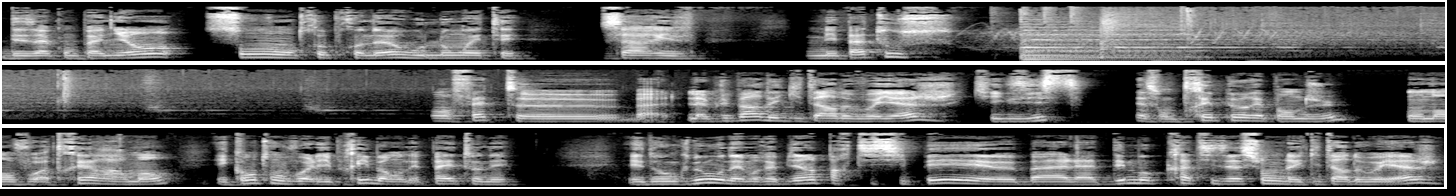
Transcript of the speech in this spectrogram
des accompagnants sont entrepreneurs ou l'ont été. Ça arrive. Mais pas tous. En fait, euh, bah, la plupart des guitares de voyage qui existent, elles sont très peu répandues. On en voit très rarement. Et quand on voit les prix, bah, on n'est pas étonné. Et donc nous, on aimerait bien participer euh, bah, à la démocratisation de la guitare de voyage,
